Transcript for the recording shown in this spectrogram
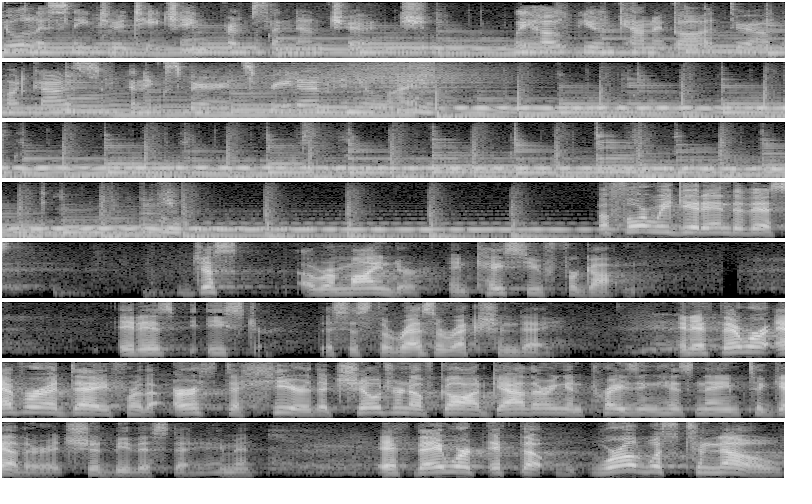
You're listening to a teaching from Sundown Church. We hope you encounter God through our podcast and experience freedom in your life. Before we get into this, just a reminder in case you've forgotten. It is Easter. This is the resurrection day. And if there were ever a day for the earth to hear the children of God gathering and praising his name together, it should be this day. Amen. If they were if the world was to know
